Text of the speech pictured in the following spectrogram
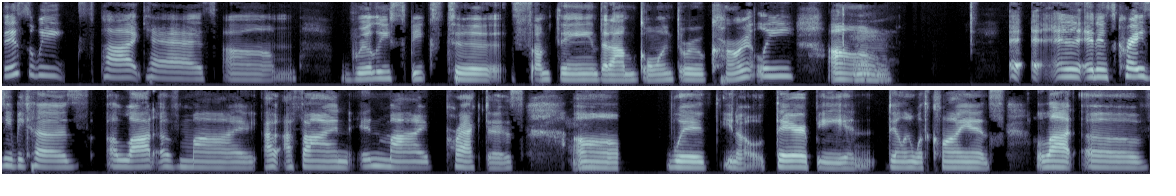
this week's podcast um really speaks to something that I'm going through currently. Um mm. and, and it's crazy because a lot of my I, I find in my practice mm. um with you know therapy and dealing with clients a lot of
